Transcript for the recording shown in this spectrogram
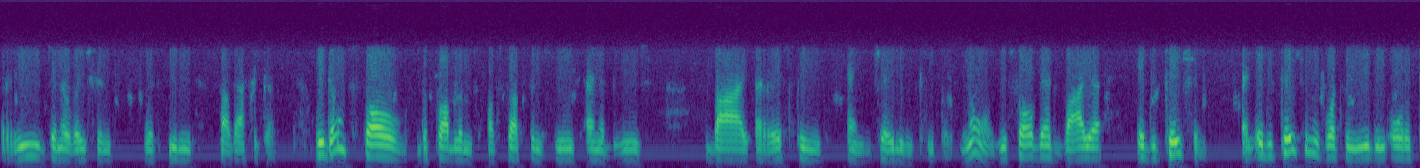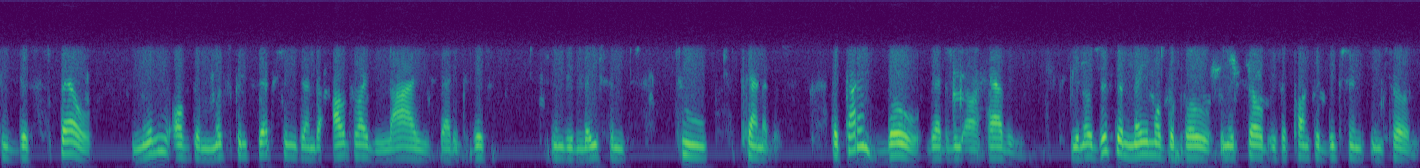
regeneration within South Africa. We don't solve the problems of substance use and abuse by arresting and jailing people. No, you solve that via education. And education is what we need in order to dispel many of the misconceptions and the outright lies that exist in relation to cannabis. The current bill that we are having, you know, just the name of the bill in itself is a contradiction in terms.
